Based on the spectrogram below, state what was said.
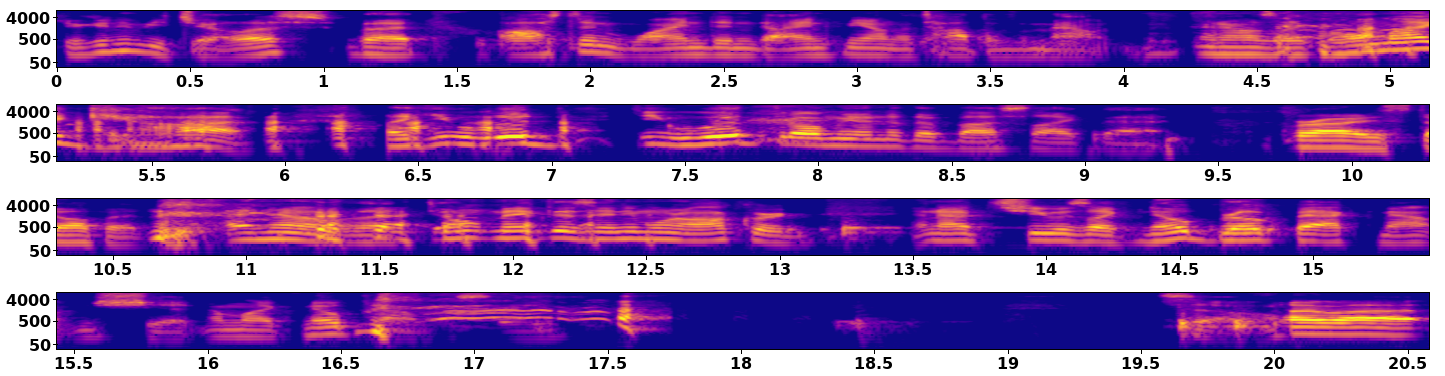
You're gonna be jealous, but Austin wined and dined me on the top of a mountain. And I was like, Oh my God. Like you would you would throw me under the bus like that. Bro, stop it. I know. Like, don't make this any more awkward. And I, she was like, No Brokeback Mountain shit. And I'm like, No problem. So So, uh,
